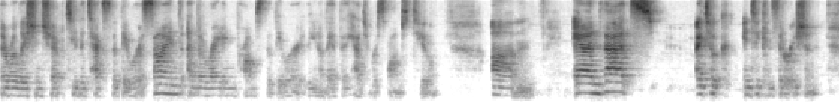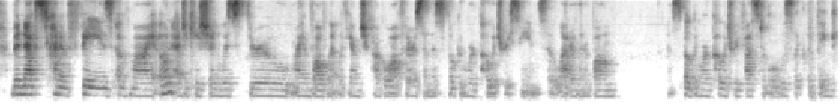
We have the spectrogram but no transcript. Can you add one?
their relationship to the text that they were assigned and the writing prompts that they were, you know, that they had to respond to. Um, and that I took into consideration. The next kind of phase of my own education was through my involvement with Young Chicago Authors and the spoken word poetry scene. So, Louder Than a Bomb spoken word poetry festival was like the big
